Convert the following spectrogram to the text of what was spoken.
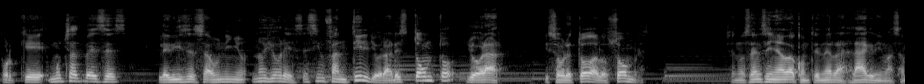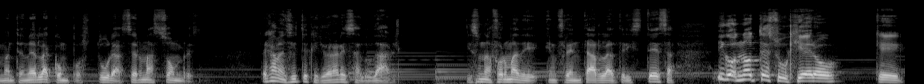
Porque muchas veces le dices a un niño, no llores, es infantil llorar, es tonto llorar, y sobre todo a los hombres. Se nos ha enseñado a contener las lágrimas, a mantener la compostura, a ser más hombres. Déjame decirte que llorar es saludable. Es una forma de enfrentar la tristeza. Digo, no te sugiero que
